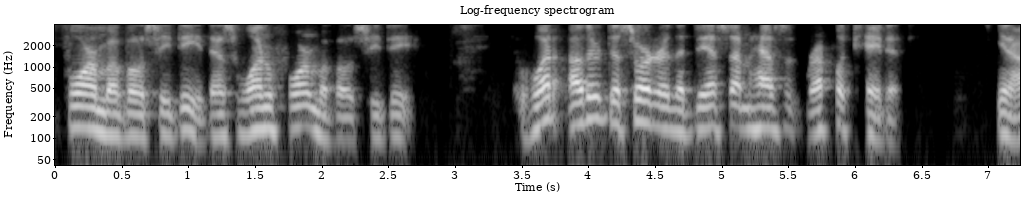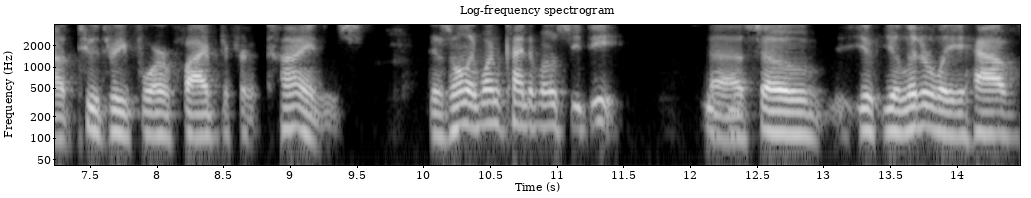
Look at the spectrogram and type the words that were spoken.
form of OCD. There's one form of OCD. What other disorder the DSM hasn't replicated? You know, two, three, four, five different kinds. There's only one kind of OCD. Uh, mm-hmm. Uh, so you, you literally have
